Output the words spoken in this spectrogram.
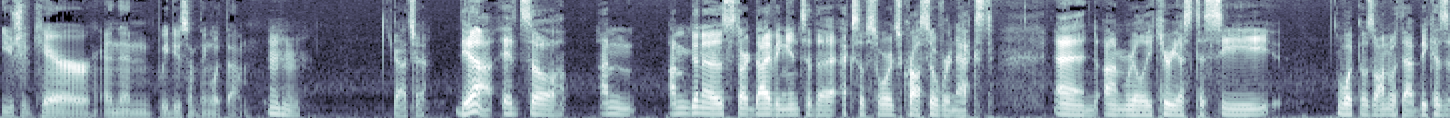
you should care and then we do something with them Gotcha. Yeah, it's uh I'm I'm gonna start diving into the X of Swords crossover next, and I'm really curious to see what goes on with that because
